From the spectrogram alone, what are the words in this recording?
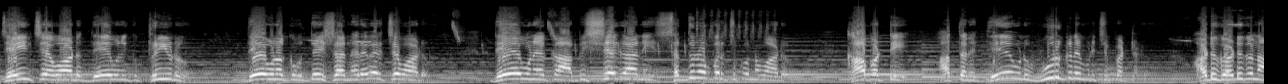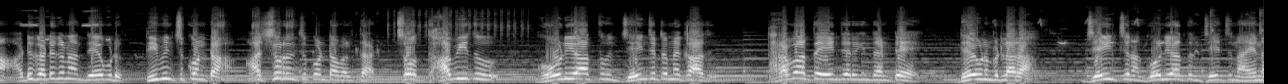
జయించేవాడు దేవునికి ప్రియుడు దేవుని యొక్క ఉద్దేశాన్ని నెరవేర్చేవాడు దేవుని యొక్క అభిషేకాన్ని సద్దునపరుచుకున్నవాడు కాబట్టి అతని దేవుడు ఊరుకుని విడిచిపెట్టడు. అడుగు అడుగున అడుగడుగున దేవుడు దీవించుకుంటా ఆశీర్వదించుకుంటా వెళ్తాడు. సో దావీదు గోళియాత్ను జయించటమే కాదు తర్వాత ఏం జరిగిందంటే దేవుని బిడ్డారా జయించిన గోలియాతను జయించిన ఆయన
